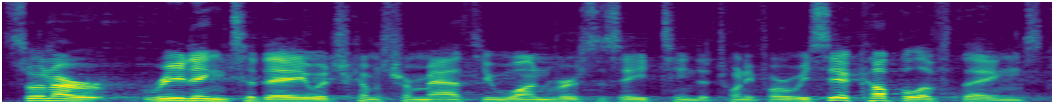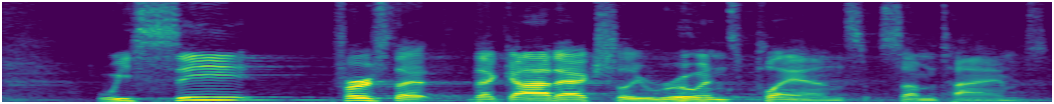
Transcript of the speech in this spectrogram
So, in our reading today, which comes from Matthew 1, verses 18 to 24, we see a couple of things. We see first that, that God actually ruins plans sometimes,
